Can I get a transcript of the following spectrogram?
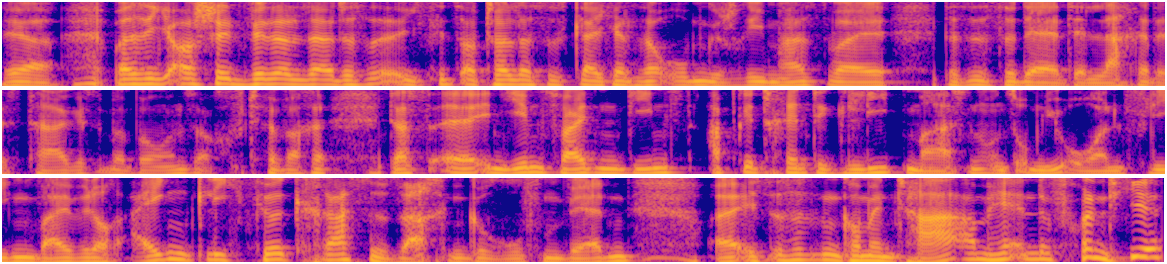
Ja, was ich auch schön finde, das, ich finde es auch toll, dass du es gleich ganz nach oben geschrieben hast, weil das ist so der, der Lache des Tages immer bei uns, auch auf der Wache, dass äh, in jedem zweiten Dienst abgetrennte Gliedmaßen uns um die Ohren fliegen, weil wir doch eigentlich für krasse Sachen gerufen werden. Äh, ist, ist das ein Kommentar am Ende von dir?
